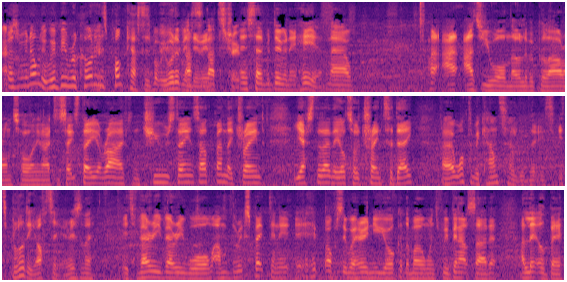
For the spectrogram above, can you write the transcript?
as we normally. We'd be recording this podcast is what we would have been That's- doing. that's true. Instead, we're doing it here. Now, a- a- as you all know, Liverpool are on tour in the United States. They arrived on Tuesday in South Bend. They trained yesterday. They also trained today. Uh, one thing we can tell you that it's, it's bloody hot here, isn't it? It's very, very warm. And they're expecting it, it. Obviously, we're here in New York at the moment. We've been outside it a little bit.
